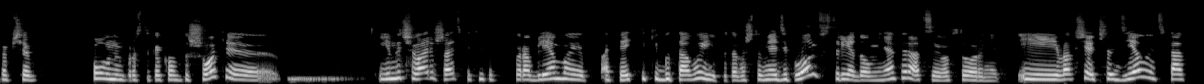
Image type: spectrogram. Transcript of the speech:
вообще в полном просто каком-то шоке и начала решать какие-то проблемы, опять-таки, бытовые, потому что у меня диплом в среду, у меня операция во вторник. И вообще, что делать, как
